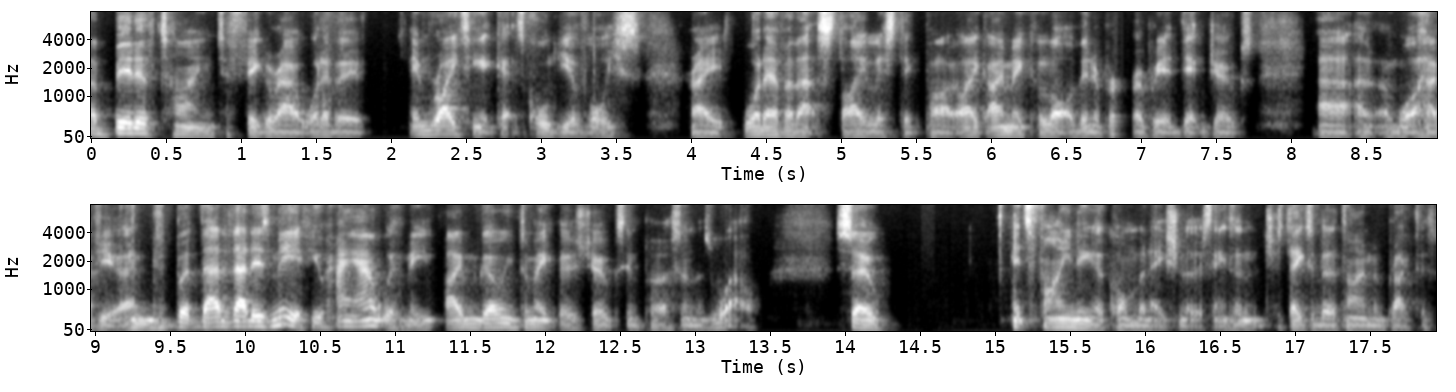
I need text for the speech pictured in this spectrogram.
a bit of time to figure out whatever in writing it gets called your voice right? Whatever that stylistic part like i make a lot of inappropriate dick jokes uh, and, and, what have you. And but that that is me. If you hang out with me i'm going to make those jokes in person as well. So it's finding a combination of those things and it just takes a bit of time and practice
